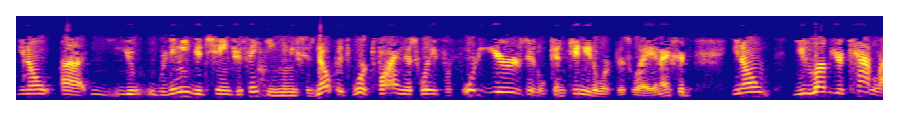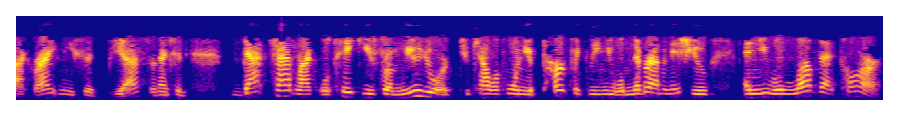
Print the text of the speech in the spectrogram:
you know, uh, you, to need to change your thinking. And he says, nope, it's worked fine this way for 40 years. It'll continue to work this way. And I said, you know, you love your Cadillac, right? And he said, yes. And I said, that Cadillac will take you from New York to California perfectly and you will never have an issue and you will love that car.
